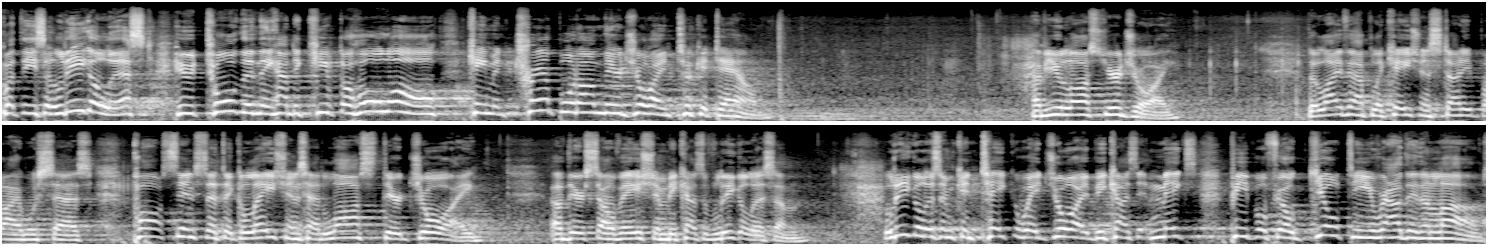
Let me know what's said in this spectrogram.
but these legalists who told them they had to keep the whole law came and trampled on their joy and took it down. Have you lost your joy? The Life Application Study Bible says Paul sensed that the Galatians had lost their joy of their salvation because of legalism. Legalism can take away joy because it makes people feel guilty rather than loved.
